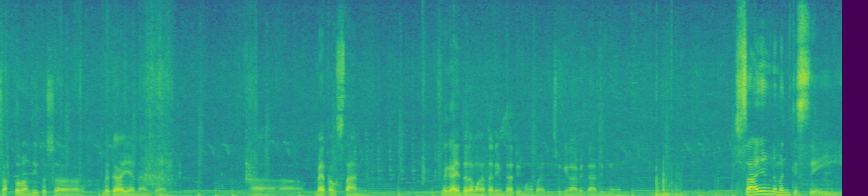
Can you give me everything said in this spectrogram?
sakto lang dito sa lagayan ng uh, metal stand. Lagayan to ng mga tanim dati mga buddy so ginamit natin ngayon. Sayang naman kasi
